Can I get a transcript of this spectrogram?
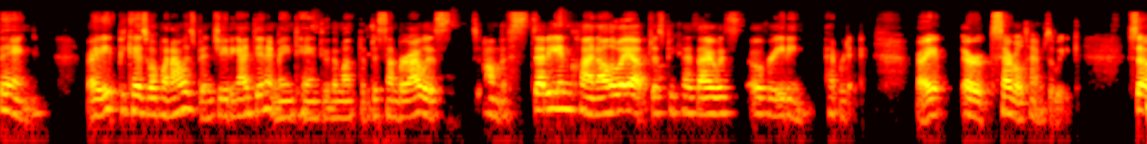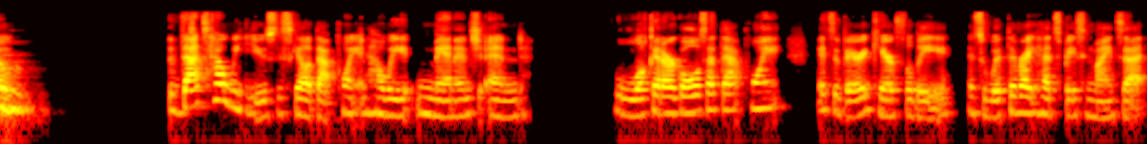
thing, right? Because when, when I was binge eating, I didn't maintain through the month of December. I was on the steady incline all the way up just because I was overeating every day, right? Or several times a week. So mm that's how we use the scale at that point and how we manage and look at our goals at that point it's very carefully, it's with the right headspace and mindset,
